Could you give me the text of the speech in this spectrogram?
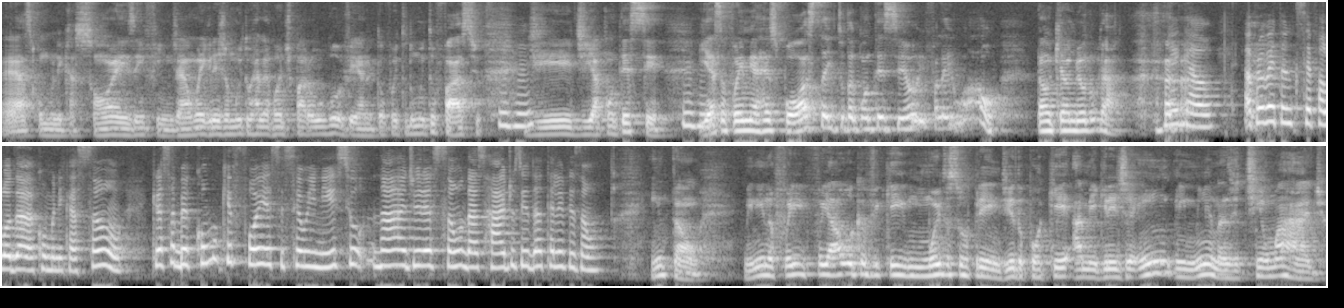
é, as comunicações, enfim, já é uma igreja muito relevante para o governo. Então foi tudo muito fácil de, de acontecer. E essa foi a minha resposta e tudo aconteceu e falei, uau, então aqui é o meu lugar. Legal. Aproveitando que você falou da comunicação, queria saber como que foi esse seu início na direção das rádios e da televisão. Então, menina, foi, foi algo que eu fiquei muito surpreendido, porque a minha igreja em, em Minas tinha uma rádio.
